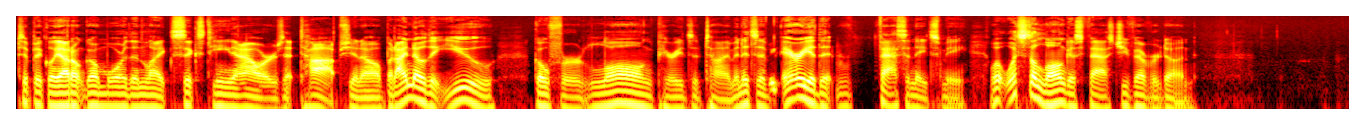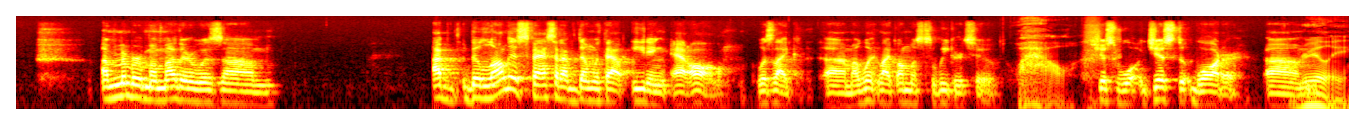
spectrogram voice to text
Typically i don't go more than like 16 hours at tops you know. But i know that you go for long periods of time and it's an area that fascinates me what what's the longest fast you've ever done I remember my mother was um I've the longest fast that I've done without eating at all was like um I went like almost a week or two. Wow. Just just water. Um Really?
